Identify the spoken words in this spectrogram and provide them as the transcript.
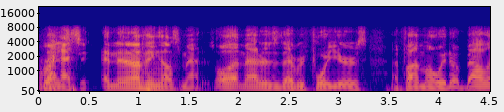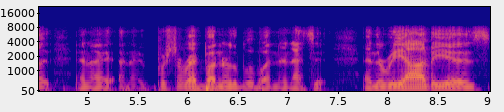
Right. And that's it. And then nothing else matters. All that matters is every four years I find my way to a ballot and I and I push the red button or the blue button and that's it. And the reality is,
